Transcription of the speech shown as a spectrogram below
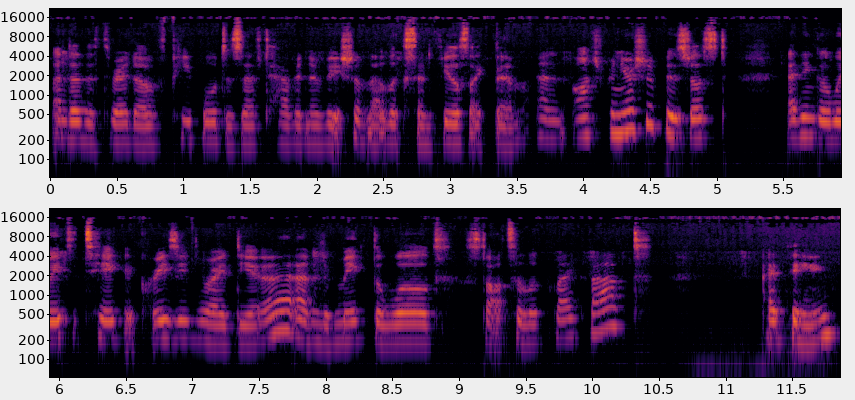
under the thread of people deserve to have innovation that looks and feels like them. And entrepreneurship is just, I think, a way to take a crazy new idea and make the world start to look like that. I think.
